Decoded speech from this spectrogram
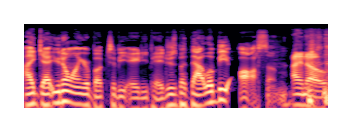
I get you don't want your book to be 80 pages, but that would be awesome. I know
